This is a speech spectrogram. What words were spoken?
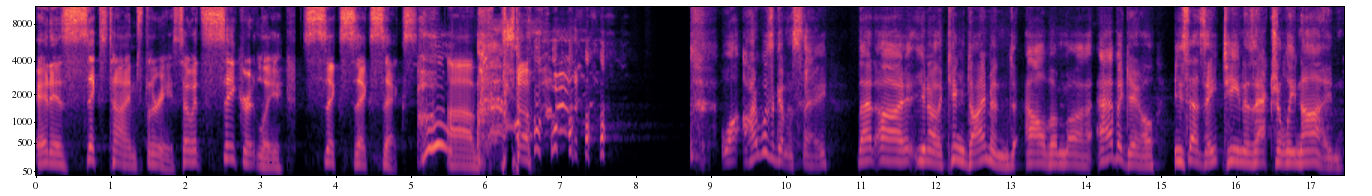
it is six times three. So it's secretly 666. Um, so, Well, I was gonna say that uh, you know the King Diamond album uh, Abigail. He says eighteen is actually nine.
